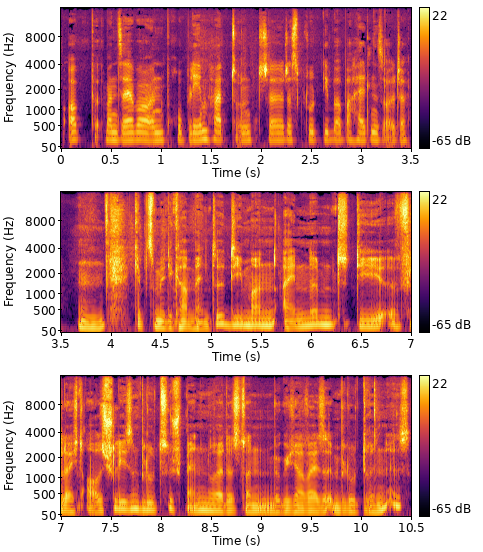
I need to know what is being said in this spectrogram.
ob man selber ein Problem hat und äh, das Blut lieber behalten sollte. Mhm. Gibt es Medikamente, die man einnimmt, die vielleicht ausschließen, Blut zu spenden, weil das dann möglicherweise im Blut drin ist?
